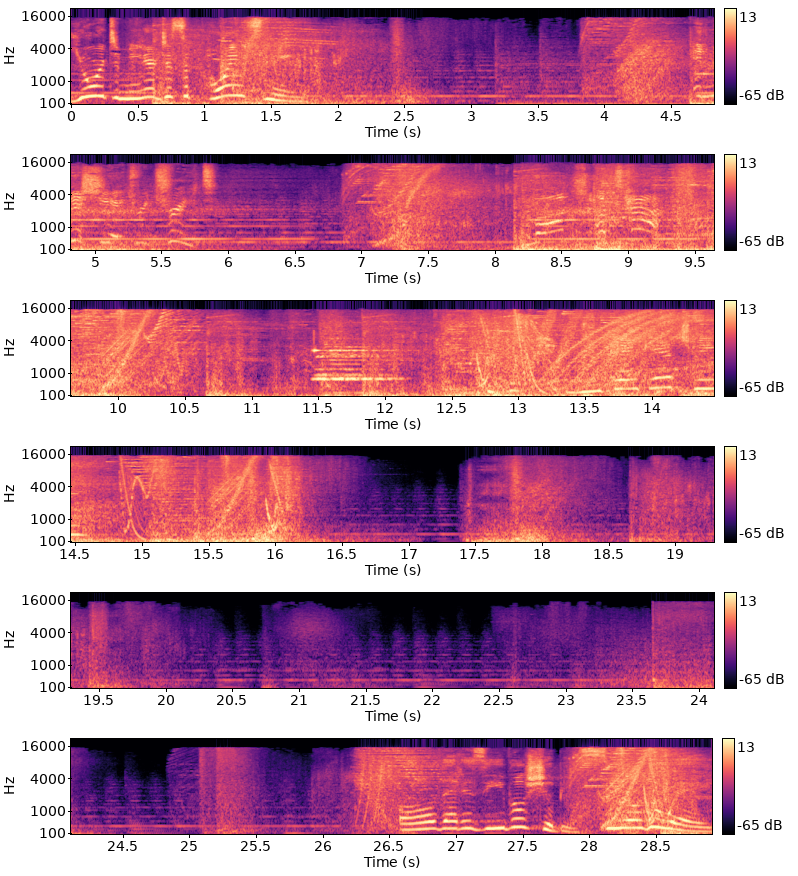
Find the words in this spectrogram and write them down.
Your demeanor disappoints me! All that is evil shall be sealed away.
